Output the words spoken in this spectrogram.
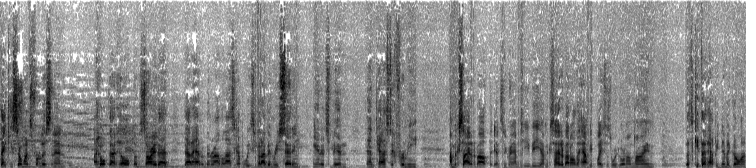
Thank you so much for listening. I hope that helped. I'm sorry that, that I haven't been around the last couple weeks, but I've been resetting, and it's been fantastic for me. I'm excited about the Instagram TV. I'm excited about all the happy places we're doing online. Let's keep that happy demic going.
